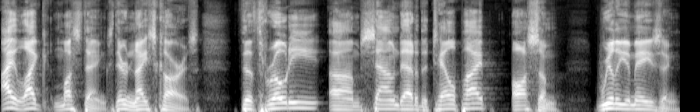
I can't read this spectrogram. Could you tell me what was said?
I like Mustangs. They're nice cars. The throaty um, sound out of the tailpipe, awesome, really amazing.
